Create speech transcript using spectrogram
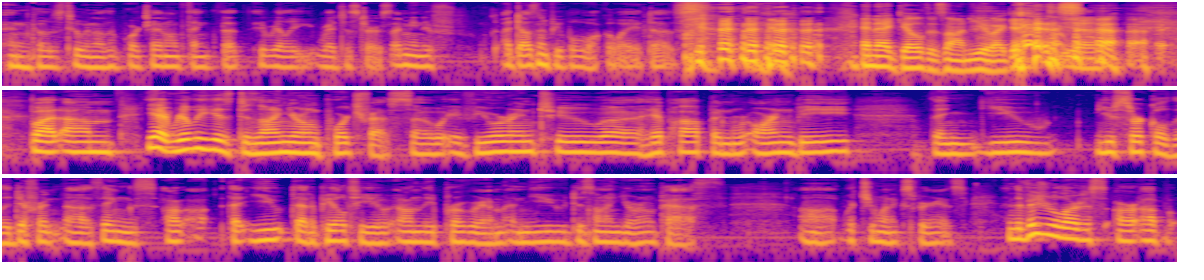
and goes to another porch, I don't think that it really registers. I mean, if a dozen people walk away, it does. And that guilt is on you, I guess. yeah. But um, yeah, it really is design your own porch fest. So if you're into uh, hip hop and R and B, then you you circle the different uh, things uh, uh, that you that appeal to you on the program, and you design your own path, uh, what you want to experience. And the visual artists are up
